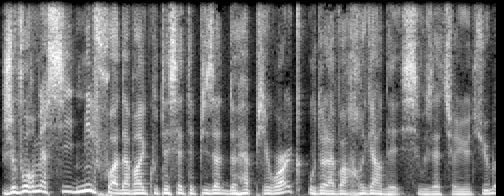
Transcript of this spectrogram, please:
Je vous remercie mille fois d'avoir écouté cet épisode de Happy Work ou de l'avoir regardé si vous êtes sur YouTube.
